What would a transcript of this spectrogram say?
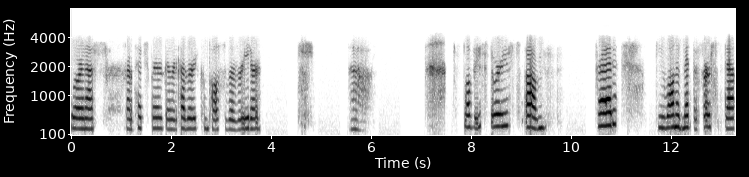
Lauren S. from Pittsburgh, a recovered compulsive overeater. Love these stories. Um, Fred, he won't admit the first step,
